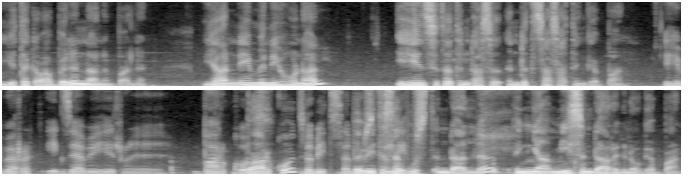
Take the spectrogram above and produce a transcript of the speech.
እየተቀባበልን እናነባለን። ያኔ ምን ይሆናል? ይህን ስህተት እንደተሳሳትን ገባን። ይሄ የእግዚአብሔር ባርኮት ባርኮት በቤተሰብ ውስጥ እንዳለ እኛ ሚስ እንዳደረግ ነው ገባን።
